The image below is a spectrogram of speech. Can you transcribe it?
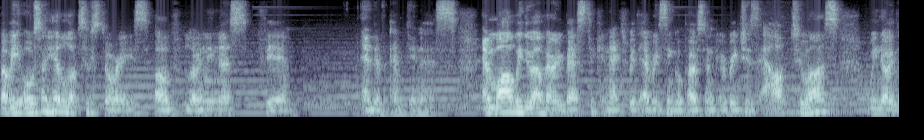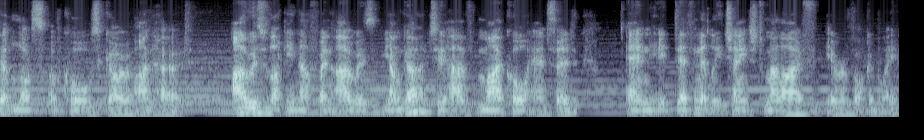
but we also hear lots of stories of loneliness, fear, and of emptiness. And while we do our very best to connect with every single person who reaches out to us, we know that lots of calls go unheard. I was lucky enough when I was younger to have my call answered and it definitely changed my life irrevocably.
